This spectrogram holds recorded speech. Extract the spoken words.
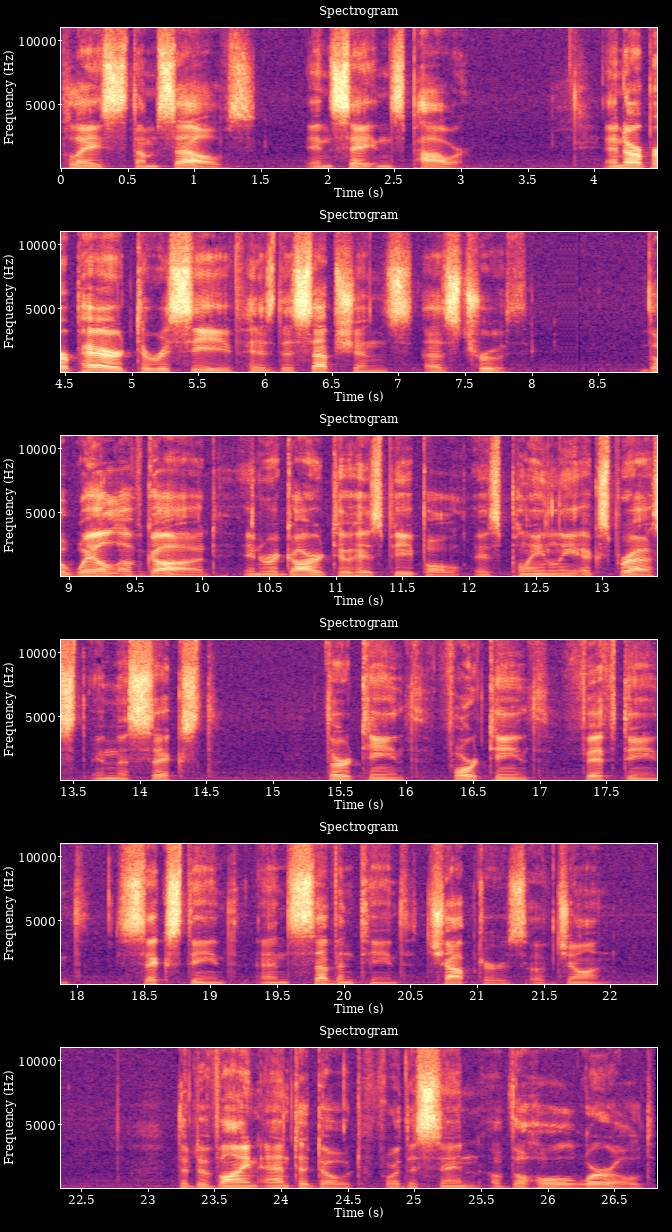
place themselves in Satan's power, and are prepared to receive his deceptions as truth. The will of God in regard to his people is plainly expressed in the sixth, 13th, 14th, 15th, 16th, and 17th chapters of John. The divine antidote for the sin of the whole world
